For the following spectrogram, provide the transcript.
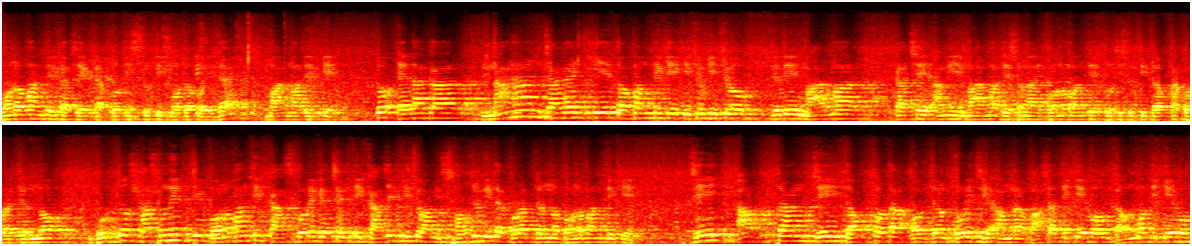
বনভান্তের কাছে একটা প্রতিশ্রুতির মতো হয়ে যায় মারমাদেরকে। তো এলাকার নানান জায়গায় গিয়ে তখন থেকে কিছু কিছু যদি মারমার কাছে আমি মারমা দেশনায় গণবান্ধের প্রতিশ্রুতি রক্ষা করার জন্য বৌদ্ধ শাসনের যে গণবান্ধিক কাজ করে গেছেন, এই কাজের কিছু আমি সহযোগিতা করার জন্য গণবান্ধিকে যেই আপ্রাণ যেই দক্ষতা অর্জন করেছি আমরা ভাষা দিকে হোক, ধর্ম দিকে হোক,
